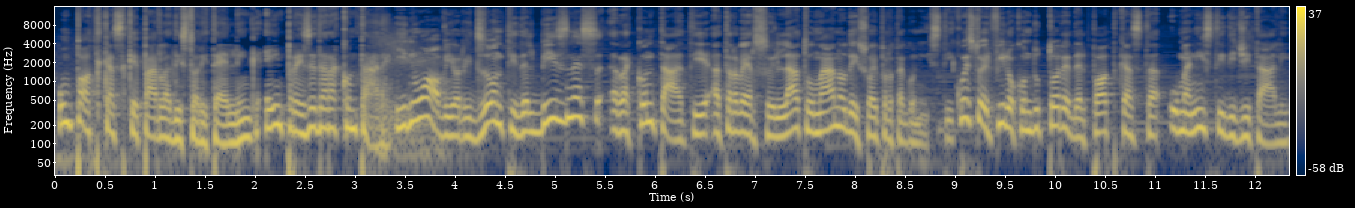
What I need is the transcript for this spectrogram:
un podcast che parla di storytelling e imprese da raccontare. I nuovi orizzonti del business raccontati attraverso il lato umano dei suoi protagonisti. Questo è il filo conduttore del podcast Umanisti Digitali,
